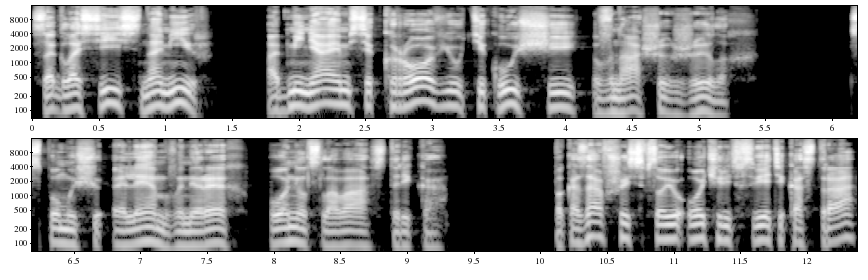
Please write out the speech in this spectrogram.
Согласись на мир, обменяемся кровью, текущей в наших жилах. С помощью Элем Вамирех понял слова старика. Показавшись, в свою очередь, в свете костра,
